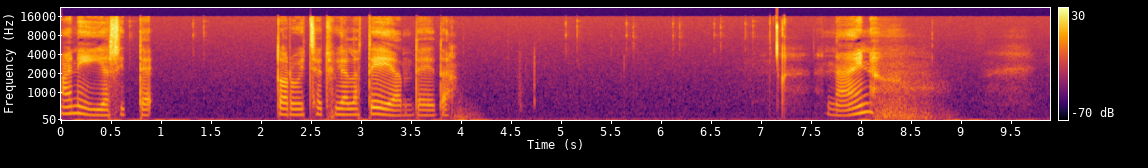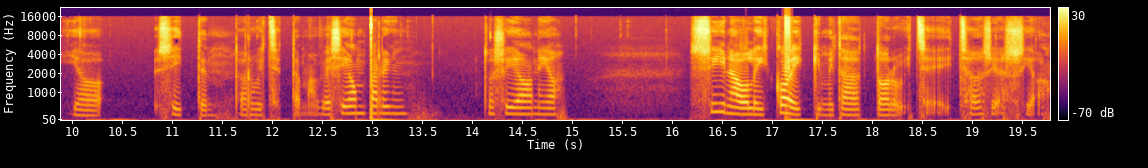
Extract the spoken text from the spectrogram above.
Ai niin, ja sitten tarvitset vielä TNTtä. Näin. Ja sitten tarvitset tämän vesiämpärin tosiaan ja siinä oli kaikki mitä tarvitsee itse asiassa ja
